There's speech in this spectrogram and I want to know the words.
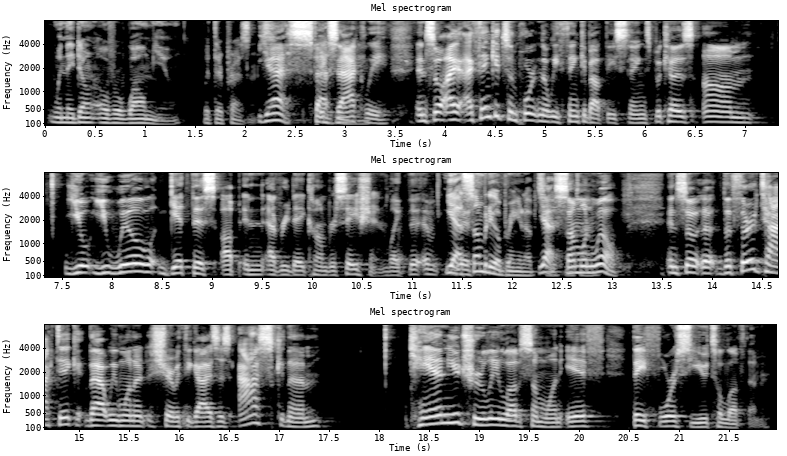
when they don't overwhelm you with their presence. Yes, exactly. And so I, I think it's important that we think about these things because um, you you will get this up in everyday conversation. Like the, uh, Yeah, with- somebody will bring it up. to Yeah, someone will. And so uh, the third tactic that we want to share with you guys is ask them, can you truly love someone if they force you to love them?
